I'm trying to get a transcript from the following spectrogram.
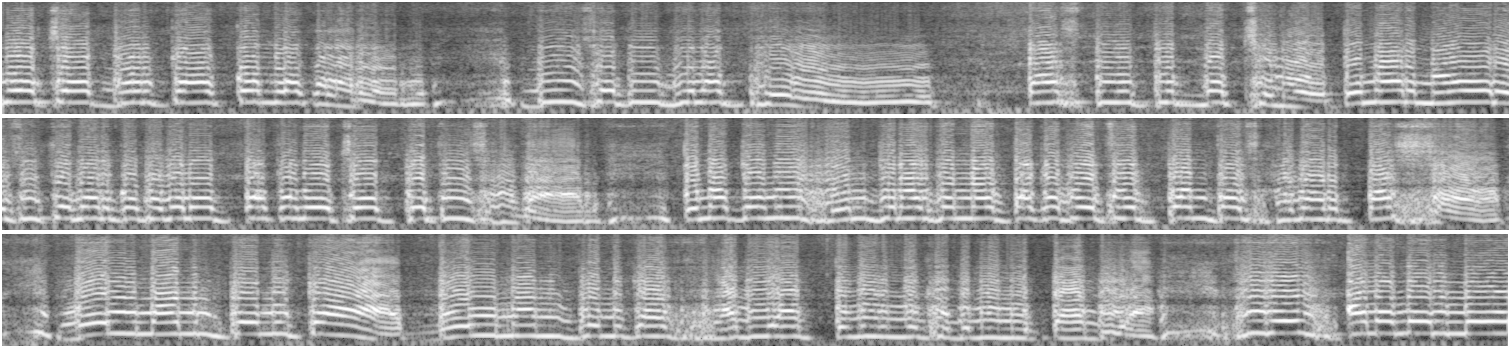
নিয়েছো বোরকা কমলা কালারের। দুইশোটি গোলাপ ফুল। পাঁচটি তিব্বত ছিল তোমার মায়ের অসুস্থতার কথা বলে টাকা নিয়েছে পঁচিশ হাজার। তোমাকে আমি ফোন কেনার জন্য টাকা দিয়েছি পঞ্চাশ হাজার পাঁচশো। বেইমান প্রেমিকা বেইমান প্রেমিকা সাদিয়া, তোমার মুখে তোমার মুখটা দিয়া। ফিরোজ আলমের মেয়ে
